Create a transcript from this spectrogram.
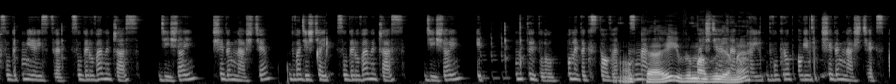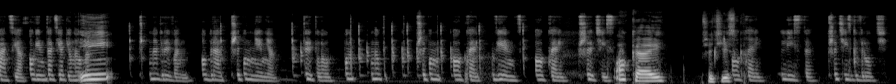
sub, miejsce, sugerowany czas, dzisiaj, 17, 20, sugerowany czas, dzisiaj, i, tytuł, pole tekstowe, Okej, znaki. wymazujemy. Wejście ekran, dwukrop, orient- 17, spacja, orientacja pionowa, I nagrywam, obraz, przypomnienia, tytuł, not, przypom, okej, więc, okej, przycisk, okej. Przycisk. okej, listy, przycisk wróć,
